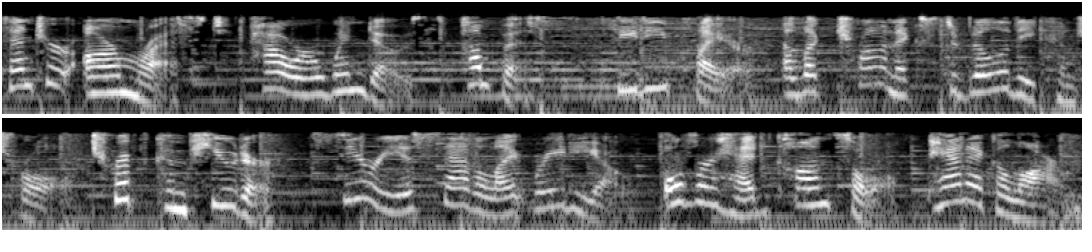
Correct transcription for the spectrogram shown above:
center armrest, power windows, compass, CD player, electronic stability control, trip computer, Sirius satellite radio, overhead console, panic alarm,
